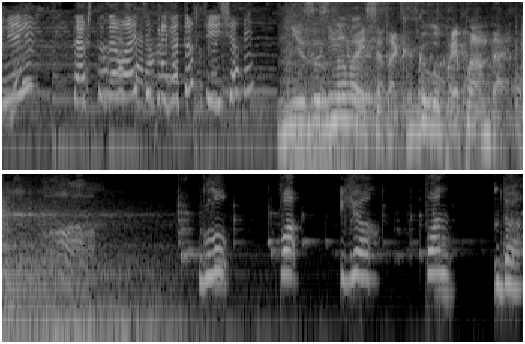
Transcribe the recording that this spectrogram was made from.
Поняли? Так что давайте, приготовьте еще. Не зазнавайся так, глупая панда. Глу... Па... Я... Пан... Да.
